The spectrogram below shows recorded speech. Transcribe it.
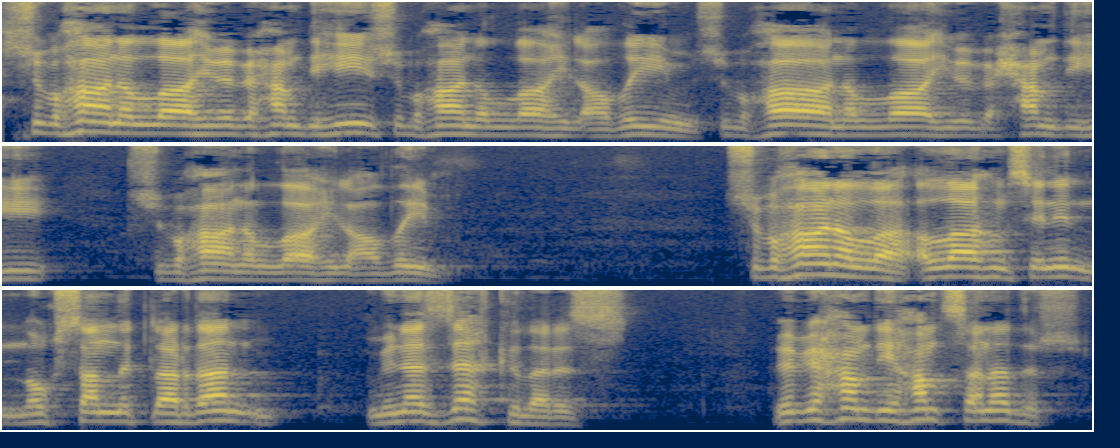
Subhanallahi ve bihamdihi Subhanallahil azim. Subhanallahi ve bihamdihi Subhanallahil azim. Subhanallah, Allah'ım senin noksanlıklardan münezzeh kılarız. Ve bihamdi hamd sanadır.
